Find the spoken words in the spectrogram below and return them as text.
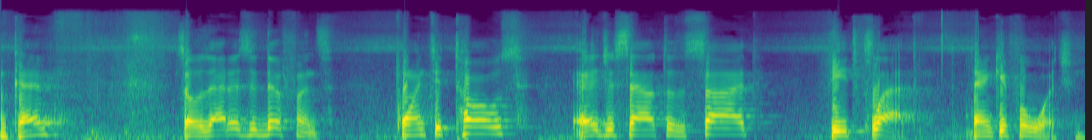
Okay? So that is the difference. Point your toes, edges out to the side, feet flat. Thank you for watching.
